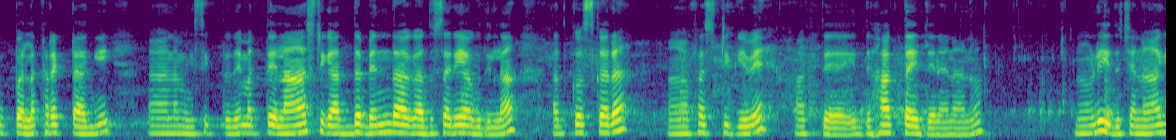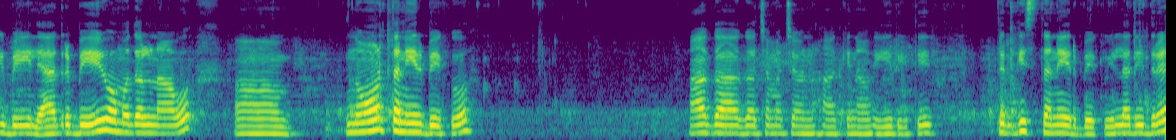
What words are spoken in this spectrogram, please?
ಉಪ್ಪೆಲ್ಲ ಕರೆಕ್ಟಾಗಿ ನಮಗೆ ಸಿಗ್ತದೆ. ಮತ್ತು ಲಾಸ್ಟಿಗೆ ಅರ್ಧ ಬೆಂದಾಗ ಅದು ಸರಿಯಾಗೋದಿಲ್ಲ. ಅದಕ್ಕೋಸ್ಕರ ಫಸ್ಟಿಗೆ ಹಾಕ್ತಾ ಇದು ಹಾಕ್ತಾ ಇದ್ದೇನೆ ನಾನು. ನೋಡಿ, ಇದು ಚೆನ್ನಾಗಿ ಬೇಯಲಿ. ಆದರೆ ಬೇಯುವ ಮೊದಲು ನಾವು ನೋಡ್ತಾನೆ ಇರಬೇಕು ಆಗ ಆಗ ಚಮಚವನ್ನು ಹಾಕಿ ನಾವು ಈ ರೀತಿ ತಿರುಗಿಸ್ತಾನೆ ಇರಬೇಕು. ಇಲ್ಲದಿದ್ದರೆ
